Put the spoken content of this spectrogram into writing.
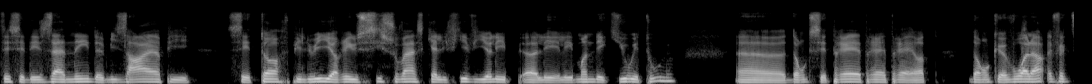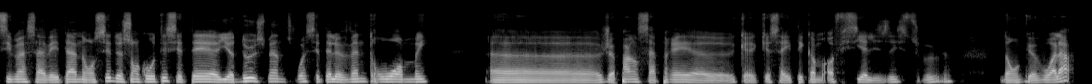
c'est des années de misère, puis c'est tough. Puis lui, il a réussi souvent à se qualifier via les, les, les Monday Q et tout. donc, c'est très, très, très hot. Donc, voilà, effectivement, ça avait été annoncé. De son côté, c'était il y a deux semaines, tu vois, c'était le 23 mai. Euh, je pense après euh, que, que ça a été comme officialisé, si tu veux. là. Donc, euh, voilà.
